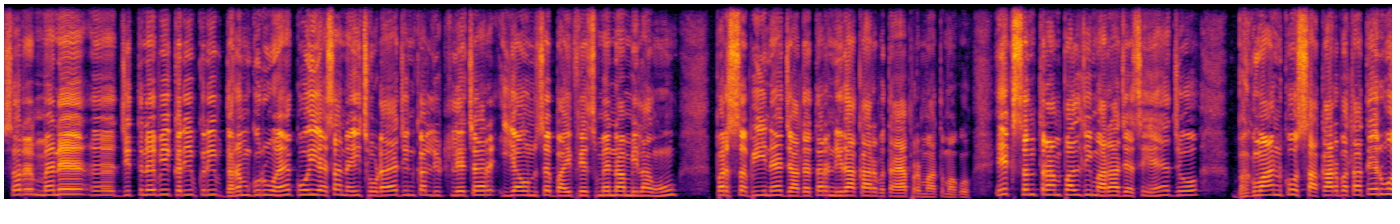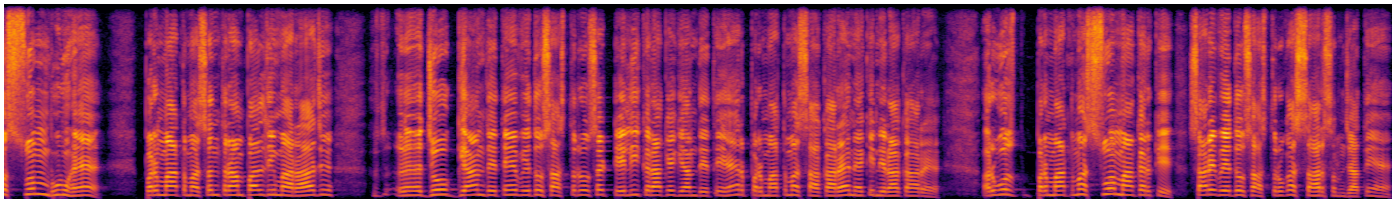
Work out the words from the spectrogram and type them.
सर, मैंने जितने भी करीब करीब धर्मगुरु हैं, कोई ऐसा नहीं छोड़ा है जिनका लिटरेचर या उनसे बाईफेस में ना मिला हूँ, पर सभी ने ज़्यादातर निराकार बताया परमात्मा को। एक संत रामपाल जी महाराज ऐसे हैं जो भगवान को साकार बताते हैं और वो स्वयंभू हैं। परमात्मा, संत रामपाल जी महाराज जो ज्ञान देते हैं, वेदों शास्त्रों से टेली करा के ज्ञान देते हैं और परमात्मा साकार है, न कि निराकार है। और वो परमात्मा स्वयं आकर के सारे वेदों शास्त्रों का सार समझाते हैं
